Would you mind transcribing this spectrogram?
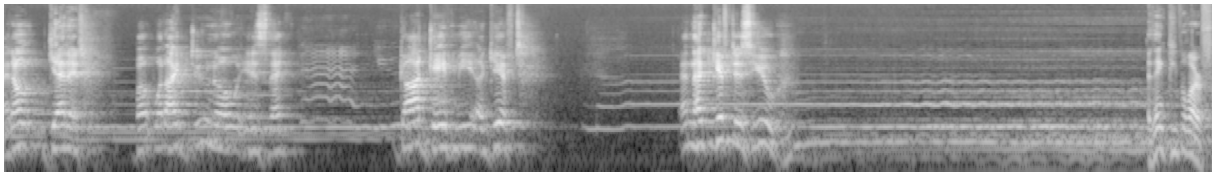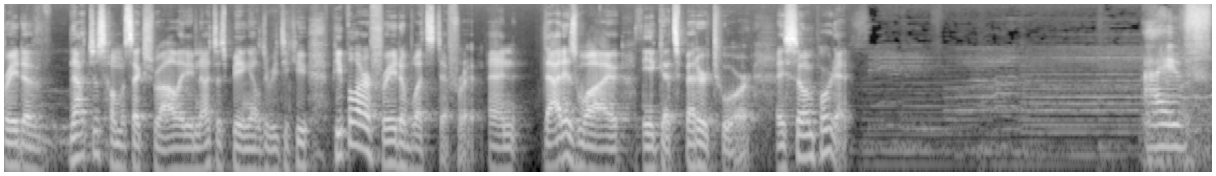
I don't get it. But what I do know is that God gave me a gift. And that gift is you. I think people are afraid of not just homosexuality, not just being LGBTQ, people are afraid of what's different. And that is why the It Gets Better tour is so important. I've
